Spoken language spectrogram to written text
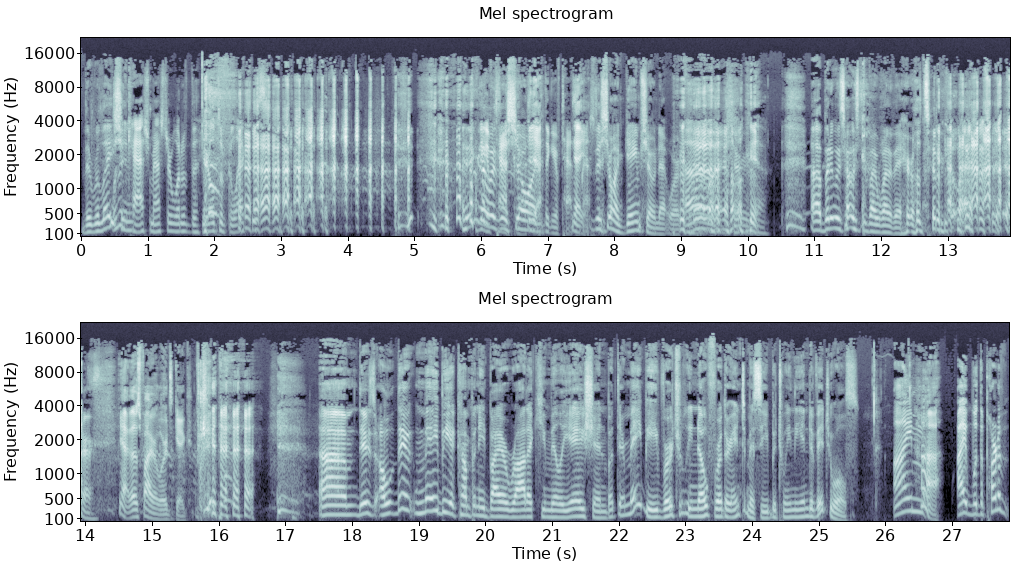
The relation Wasn't Cashmaster one of the Heralds of Galactus? I think that was a show on I'm thinking of Yeah, Taskmaster. a show on Game Show Network. Oh, sure, yeah. Uh, but it was hosted by one of the Heralds of. Sure. Yeah, that was Firelord's gig. Um, there's a, there may be accompanied by erotic humiliation, but there may be virtually no further intimacy between the individuals. I'm I well, the part of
